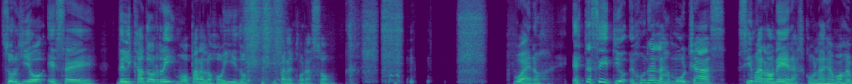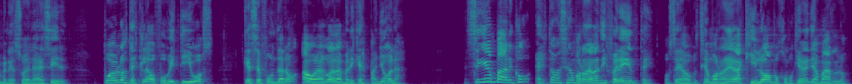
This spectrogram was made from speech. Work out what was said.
surgió ese delicado ritmo para los oídos y para el corazón? Bueno, este sitio es una de las muchas cimarroneras, como las llamamos en Venezuela, es decir, pueblos de esclavos fugitivos que se fundaron a lo de la América Española. Sin embargo, esta es una cimarronera diferente, o sea, cimarronera quilombo, como quieran llamarlo.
